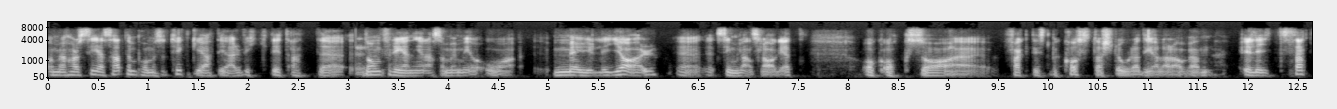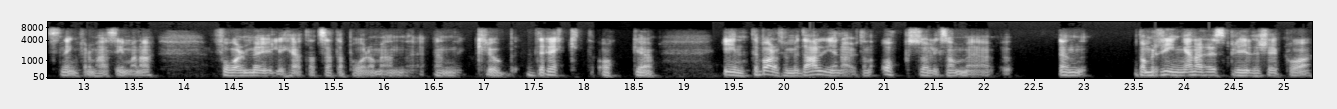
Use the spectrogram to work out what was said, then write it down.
Om jag har CS-hatten på mig så tycker jag att det är viktigt att eh, mm. de föreningarna som är med och möjliggör eh, simlandslaget och också eh, faktiskt bekostar stora delar av en elitsatsning för de här simmarna får möjlighet att sätta på dem en, en klubbdräkt och eh, inte bara för medaljerna utan också liksom, eh, den, de ringarna det sprider sig på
